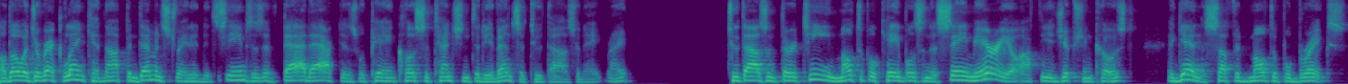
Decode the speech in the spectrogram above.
Although a direct link had not been demonstrated, it seems as if bad actors were paying close attention to the events of 2008, right? 2013, multiple cables in the same area off the Egyptian coast again suffered multiple breaks.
